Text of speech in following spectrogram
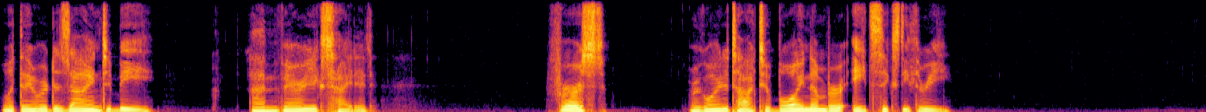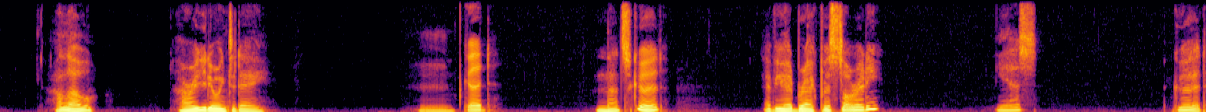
what they were designed to be. I'm very excited. First, we're going to talk to boy number 863. Hello. How are you doing today? Mm, good. That's good. Have you had breakfast already? Yes. Good.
